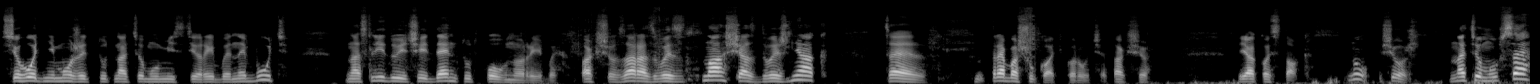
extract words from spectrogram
Сьогодні може тут на цьому місці риби не бути. На слідуючий день тут повно риби. Так що зараз весна, зараз движняк. Це треба шукати, коротше. Так що якось так. Ну що ж, на цьому все.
